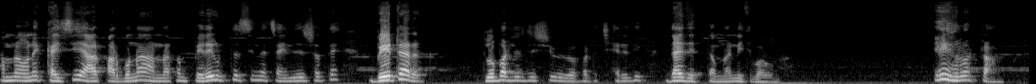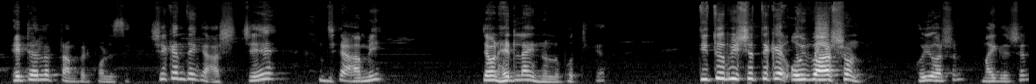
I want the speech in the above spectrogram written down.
আমরা অনেক খাইছি, আর পারব না, আমরা এখন পেরে উঠতেছি না চাইনিজের সাথে বেটার গ্লোবাল লিডারশিপের ব্যাপারটা ছেড়ে দিই, দায় দায়িত্ব আমরা নিতে পারব না। এই হলো ট্রাম্প, এটা হলো ট্রাম্পের পলিসি সেখান থেকে আসছে যে আমি যেমন হেডলাইন হলো পত্রিকার। তৃতীয় বিশ্বের থেকে অভিবাসন অভিবাসন মাইগ্রেশন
